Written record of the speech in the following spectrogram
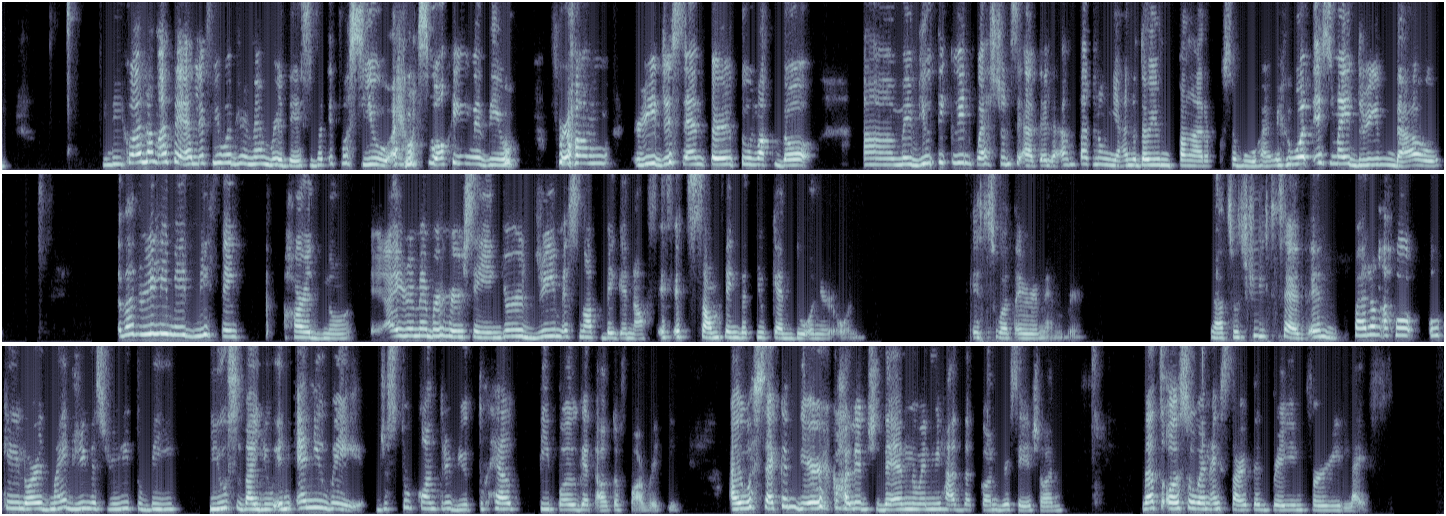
Hindi ko alam, Ate El, if you would remember this, but it was you. I was walking with you from Regis Center to Macdo. Uh, may beauty queen question si Ate. Ang tanong niya, ano daw yung pangarap ko sa buhay? What is my dream daw? That really made me think hard, no? I remember her saying, your dream is not big enough if it's something that you can do on your own. It's what I remember. That's what she said. And parang ako, okay, Lord, my dream is really to be used by you in any way, just to contribute, to help people get out of poverty. I was second year college then when we had that conversation. That's also when I started praying for real life.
